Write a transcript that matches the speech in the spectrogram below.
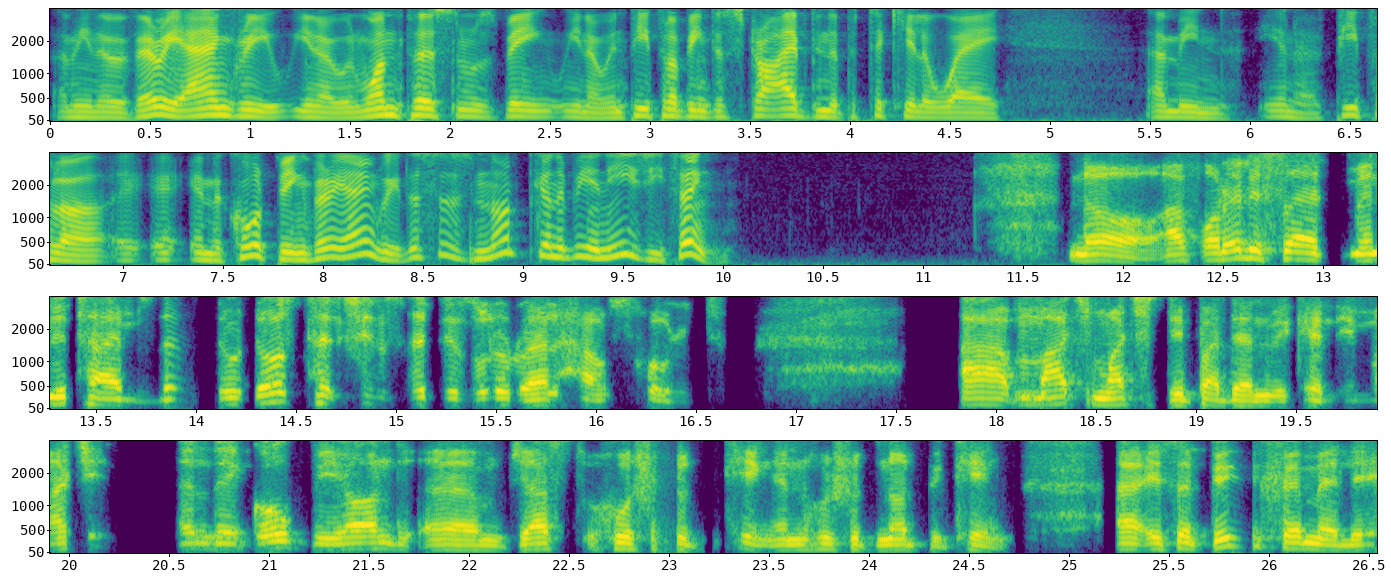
I mean, they were very angry, you know, when one person was being, you know, when people are being described in a particular way. I mean, you know, people are in the court being very angry. This is not going to be an easy thing. No, I've already said many times that those tensions at the Zulu royal household are much, much deeper than we can imagine. And they go beyond um, just who should be king and who should not be king. Uh, it's a big family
